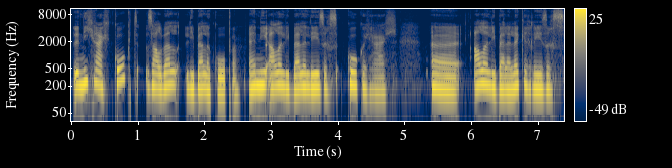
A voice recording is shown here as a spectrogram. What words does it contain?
eh, niet graag kookt, zal wel libellen kopen. Niet alle libellenlezers koken graag. Eh, alle libelle lekkerlezers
